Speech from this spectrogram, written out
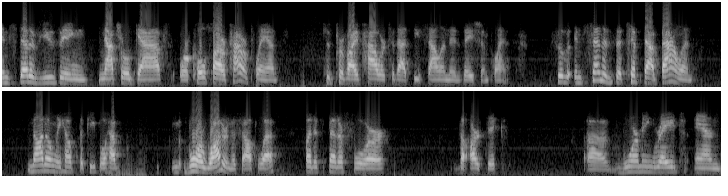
Instead of using natural gas or coal fired power plants, to provide power to that desalination plant. So the incentives that tip that balance not only help the people have more water in the Southwest, but it's better for the Arctic uh, warming rate and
